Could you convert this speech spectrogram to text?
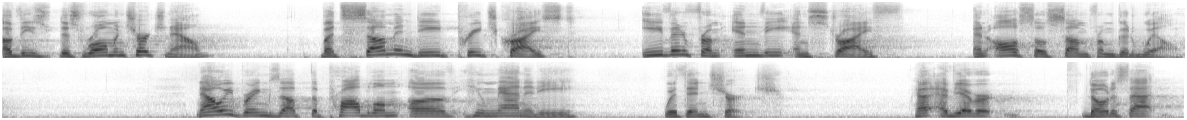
of these, this Roman church now, but some indeed preach Christ, even from envy and strife, and also some from goodwill. Now he brings up the problem of humanity within church. Have you ever noticed that?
